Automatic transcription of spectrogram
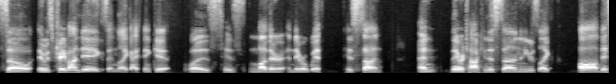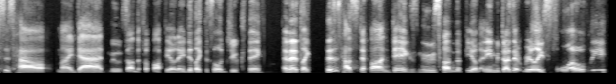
So it was Trevon Diggs and like I think it was his mother, and they were with his son. And they were talking to his son, and he was like, Oh, this is how my dad moves on the football field. And he did like this little juke thing. And then it's like, this is how Stefon Diggs moves on the field. And he does it really slowly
